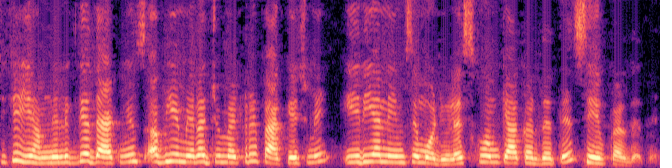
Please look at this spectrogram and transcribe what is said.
ठीक है, ये हमने लिख दिया। दैट मीन्स अब ये मेरा ज्योमेट्री पैकेज में एरिया नेम से मॉड्यूल है। इसको हम क्या कर देते हैं? सेव कर देते हैं।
